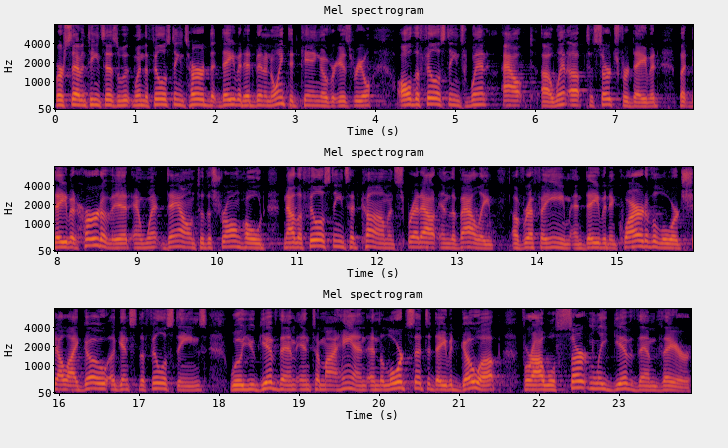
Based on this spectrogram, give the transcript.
Verse 17 says, When the Philistines heard that David had been anointed king over Israel, all the Philistines went out, uh, went up to search for David, but David heard of it and went down to the stronghold. Now the Philistines had come and spread out in the valley of Rephaim, and David inquired of the Lord, Shall I go against the Philistines? Will you give them into my hand? And the Lord said to David, Go up, for I will certainly give them there.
